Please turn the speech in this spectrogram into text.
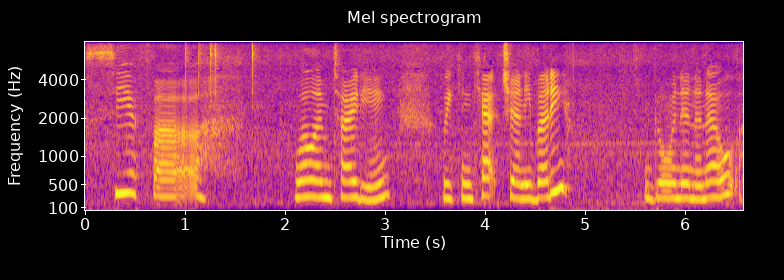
See if, uh, while I'm tidying, we can catch anybody going in and out.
